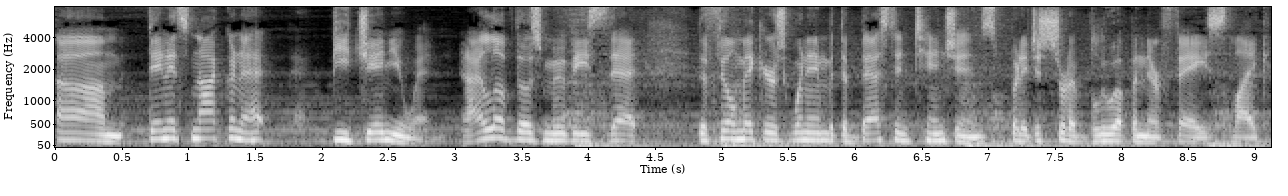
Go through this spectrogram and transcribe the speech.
um, then it's not going to be genuine. And I love those movies that the filmmakers went in with the best intentions, but it just sort of blew up in their face, like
